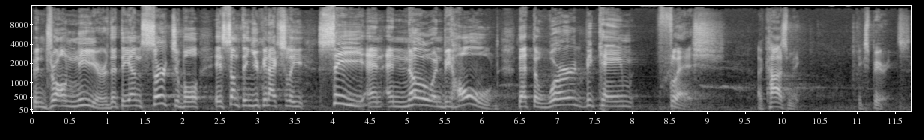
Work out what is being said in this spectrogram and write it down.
been drawn near, that the unsearchable is something you can actually see and, and know and behold, that the Word became flesh, a cosmic experience.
